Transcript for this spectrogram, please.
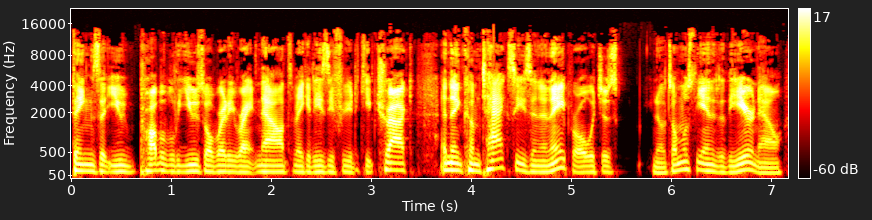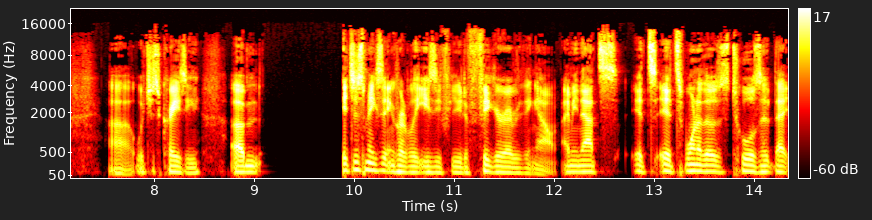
things that you probably use already right now to make it easy for you to keep track. And then come tax season in April, which is you know it's almost the end of the year now, uh, which is crazy. Um, it just makes it incredibly easy for you to figure everything out. I mean, that's it's it's one of those tools that that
